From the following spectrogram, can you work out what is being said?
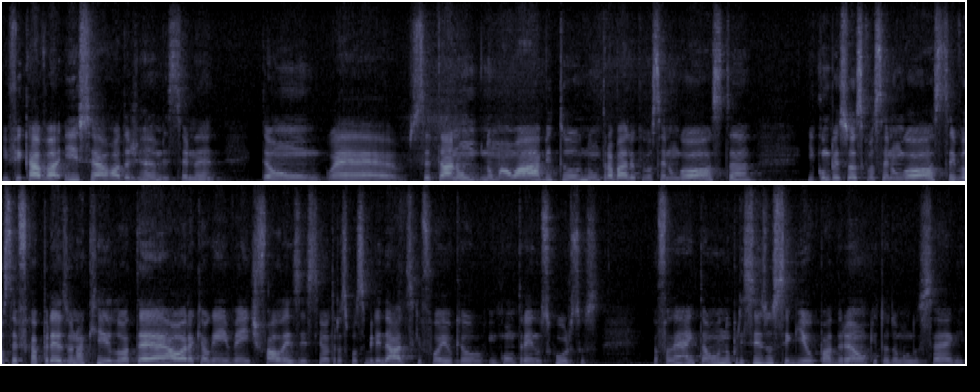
E ficava... Isso é a roda de hamster, né? Então, é, você está num, num mau hábito, num trabalho que você não gosta e com pessoas que você não gosta e você fica preso naquilo até a hora que alguém vem e te fala existem outras possibilidades que foi o que eu encontrei nos cursos. Eu falei ah então eu não preciso seguir o padrão que todo mundo segue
